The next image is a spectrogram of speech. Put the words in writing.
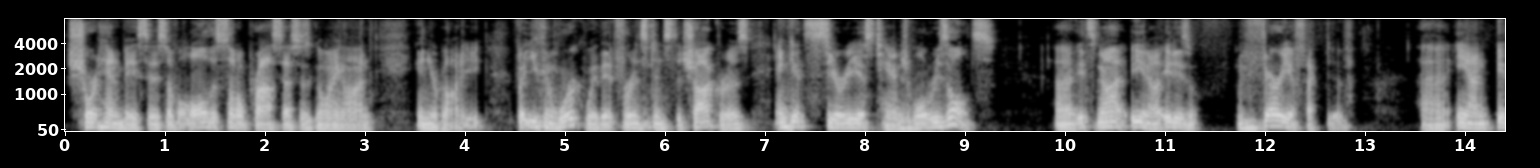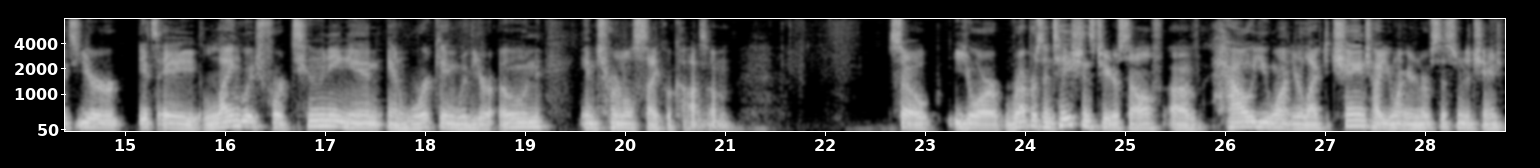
shorthand basis of all the subtle processes going on in your body. But you can work with it, for instance, the chakras, and get serious, tangible results. Uh, it's not, you know, it is very effective. Uh, and it's your it's a language for tuning in and working with your own internal psychocosm so, your representations to yourself of how you want your life to change, how you want your nervous system to change,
